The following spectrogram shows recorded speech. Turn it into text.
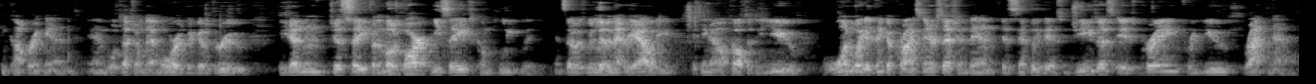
can comprehend. And we'll touch on that more as we go through. He doesn't just save for the most part, He saves completely. And so as we live in that reality, Katina, I'll toss it to you. One way to think of Christ's intercession then is simply this Jesus is praying for you right now.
